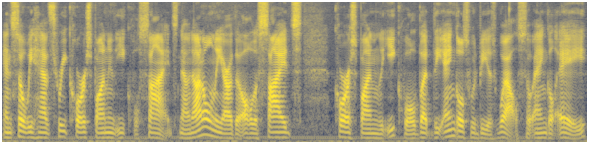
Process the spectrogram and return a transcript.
And so we have three correspondingly equal sides. Now not only are the, all the sides correspondingly equal, but the angles would be as well. So angle A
